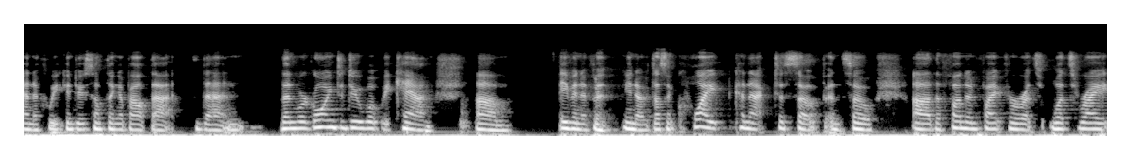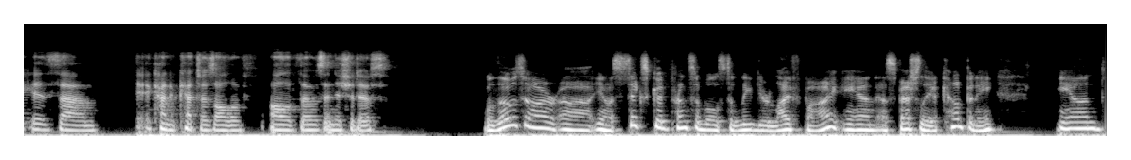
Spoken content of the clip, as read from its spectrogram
and if we can do something about that then then we're going to do what we can um, even if it you know doesn't quite connect to soap and so uh, the fund and fight for what's what's right is um, it kind of catches all of all of those initiatives well, those are uh, you know six good principles to lead your life by, and especially a company. And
